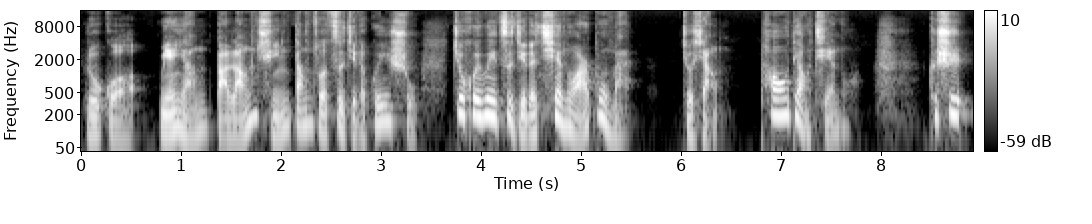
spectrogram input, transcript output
如果绵羊把狼群当做自己的归属，就会为自己的怯懦而不满，就想抛掉怯懦。可是，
